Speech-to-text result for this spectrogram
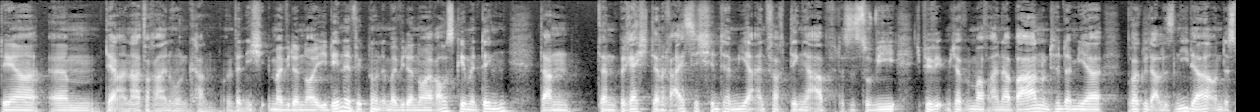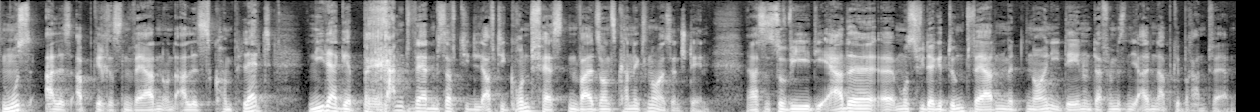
der, ähm, der einen einfach einholen kann. Und wenn ich immer wieder neue Ideen entwickle und immer wieder neu rausgehe mit Dingen, dann dann brecht, dann reiße ich hinter mir einfach Dinge ab. Das ist so wie, ich bewege mich auf immer auf einer Bahn und hinter mir bröckelt alles nieder und es muss alles abgerissen werden und alles komplett niedergebrannt werden bis auf die, auf die Grundfesten, weil sonst kann nichts Neues entstehen. Ja, es ist so wie die Erde äh, muss wieder gedüngt werden mit neuen Ideen und dafür müssen die alten abgebrannt werden.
